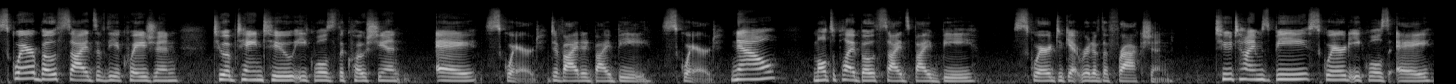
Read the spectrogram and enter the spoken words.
square both sides of the equation to obtain 2 equals the quotient a squared divided by b squared. Now, multiply both sides by b squared to get rid of the fraction. 2 times b squared equals a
